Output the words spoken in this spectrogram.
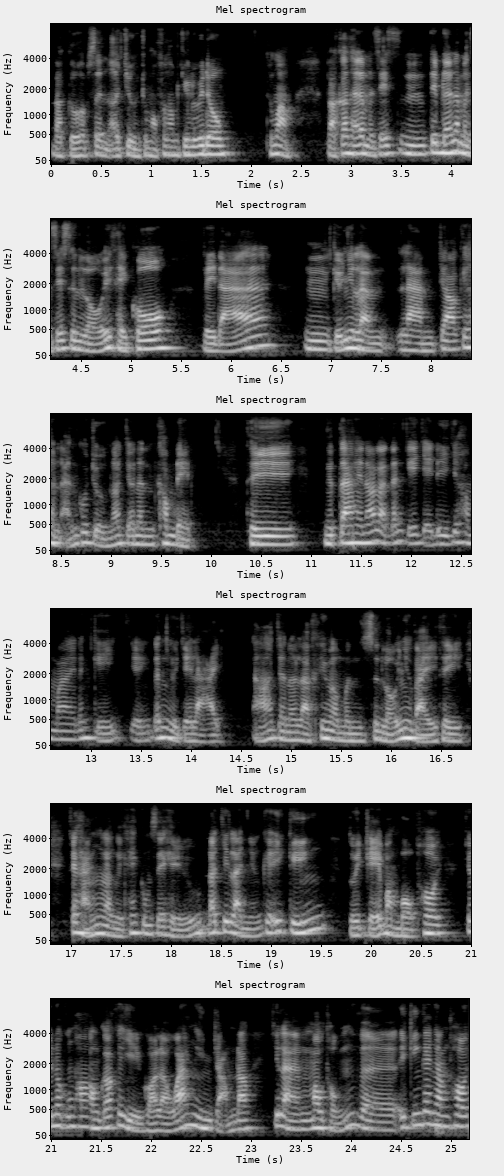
và cựu học sinh ở trường trung học phổ thông chuyên Louis Đôn đúng không? Và có thể là mình sẽ ừ, tiếp đến là mình sẽ xin lỗi thầy cô vì đã um, kiểu như là làm cho cái hình ảnh của trường nó trở nên không đẹp. Thì người ta hay nói là đánh kẻ chạy đi chứ không ai đánh kẻ đánh người chạy lại. Đó cho nên là khi mà mình xin lỗi như vậy thì chắc hẳn là người khác cũng sẽ hiểu. Đó chỉ là những cái ý kiến tuổi trẻ bằng bột thôi chứ nó cũng không có cái gì gọi là quá nghiêm trọng đâu. Chỉ là mâu thuẫn về ý kiến cá nhân thôi.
